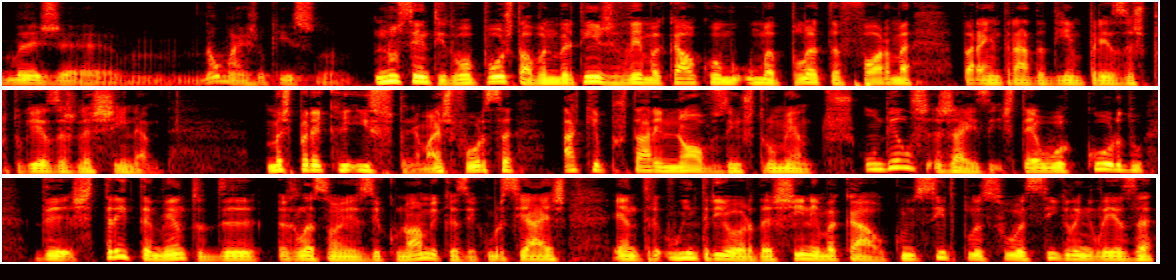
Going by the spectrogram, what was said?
mas não mais do que isso. Não. No sentido oposto, Albano Martins vê Macau como uma plataforma para a entrada de empresas portuguesas na China. Mas para que isso tenha mais força, há que apostar em novos instrumentos. Um deles já existe, é o Acordo de Estreitamento de Relações Económicas e Comerciais entre o interior da China e Macau, conhecido pela sua sigla inglesa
